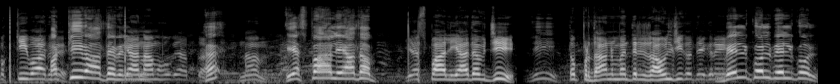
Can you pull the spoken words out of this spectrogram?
पक्की बात पक्की बात है क्या नाम हो गया आपका? नाम? यशपाल यादव। यशपाल यादव जी। जी। तो प्रधानमंत्री राहुल जी को देख रहे हैं? बिल्कुल बिल्कुल।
